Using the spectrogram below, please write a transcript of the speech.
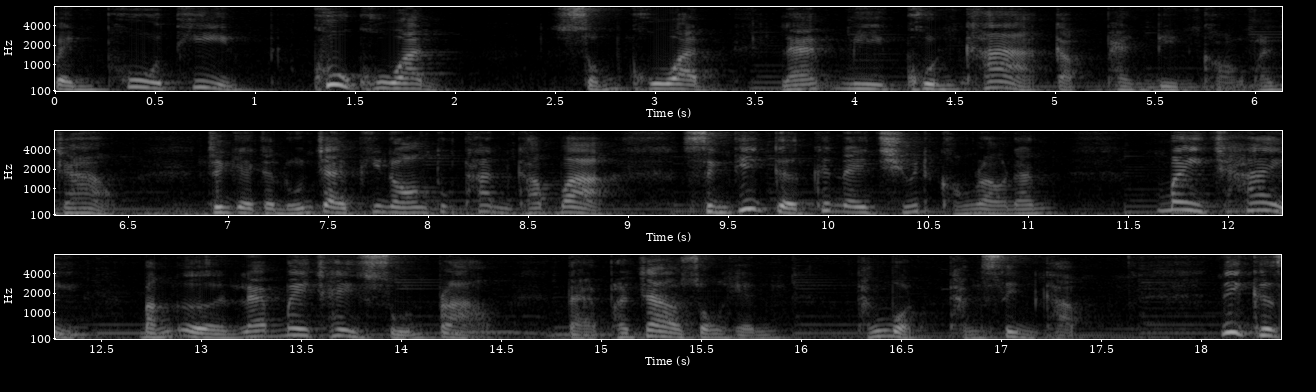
เป็นผู้ที่คู่ควร สมควรและมีคุณค่ากับแผ่นดินของพระเจ้า จึงอยากจะหนุนใจพี่น้องทุกท่านครับว่า สิ่งที่เกิดขึ้นในชีวิตของเรานั้น ไม่ใช่บังเอิญและไม่ใช่ศูนย์เปล่า แต่พระเจ้าทรงเห็นทั้งหมดทั้งสิ้นครับ นี่คือ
